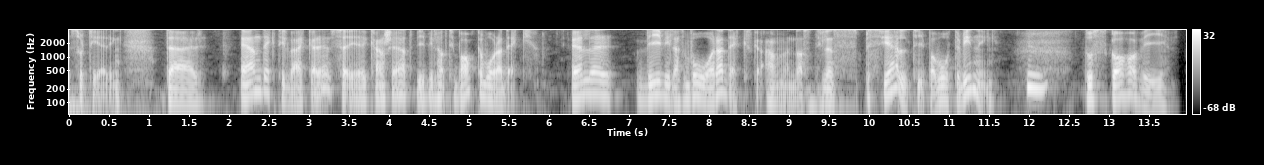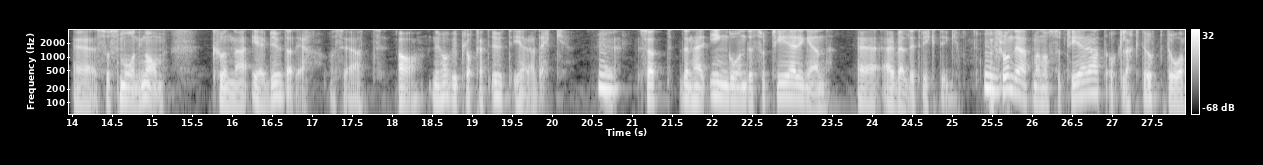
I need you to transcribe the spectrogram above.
sortering där en däcktillverkare säger kanske att vi vill ha tillbaka våra däck. Eller vi vill att våra däck ska användas till en speciell typ av återvinning. Mm. Då ska vi eh, så småningom kunna erbjuda det och säga att ja, nu har vi plockat ut era däck. Mm. Eh, så att den här ingående sorteringen eh, är väldigt viktig. Mm. Men från det att man har sorterat och lagt upp då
